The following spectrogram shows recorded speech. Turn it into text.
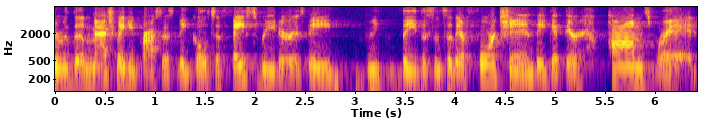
through the matchmaking process, they go to face readers, they they listen to their fortune, they get their palms read.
